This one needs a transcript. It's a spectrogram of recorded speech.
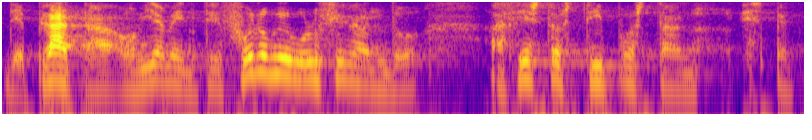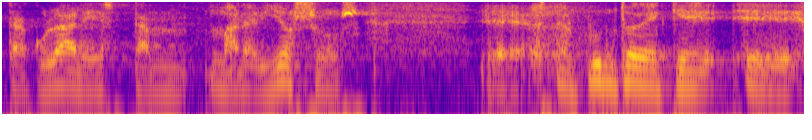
de plata, obviamente, fueron evolucionando hacia estos tipos tan espectaculares, tan maravillosos, eh, hasta el punto de que, eh,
